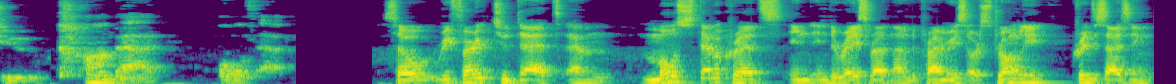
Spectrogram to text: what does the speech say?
to combat all of that. So, referring to that, um, most Democrats in, in the race right now in the primaries are strongly criticizing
